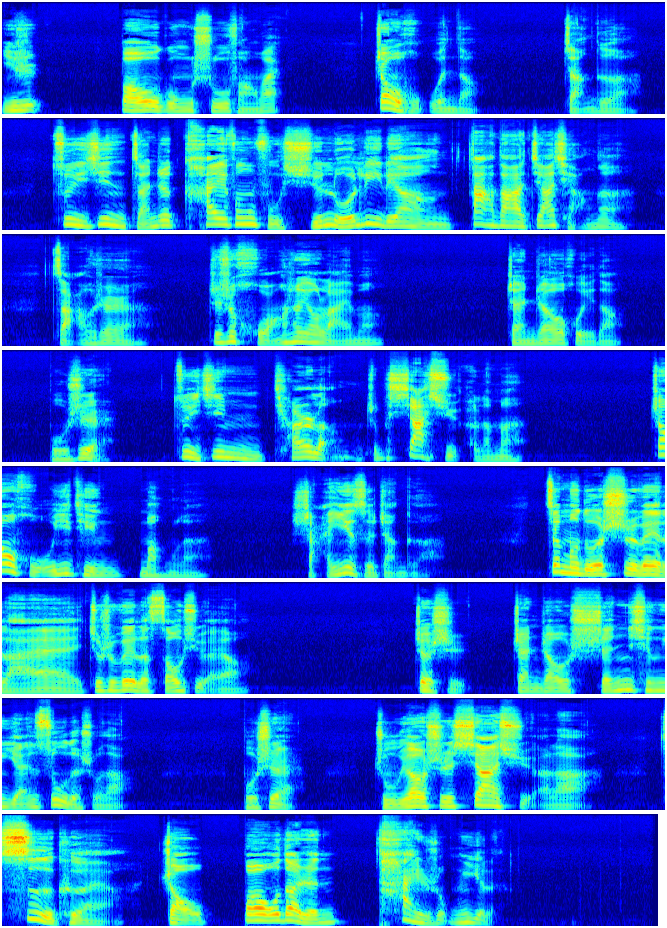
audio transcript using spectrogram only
一日，包公书房外，赵虎问道：“展哥，最近咱这开封府巡逻力量大大加强啊，咋回事啊？这是皇上要来吗？”展昭回道：“不是，最近天冷，这不下雪了吗？”赵虎一听懵了，啥意思？展哥，这么多侍卫来就是为了扫雪呀？这时。展昭神情严肃地说道：“不是，主要是下雪了，刺客呀找包大人太容易了。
